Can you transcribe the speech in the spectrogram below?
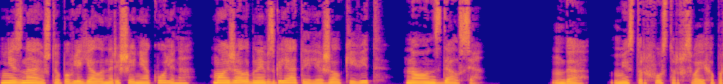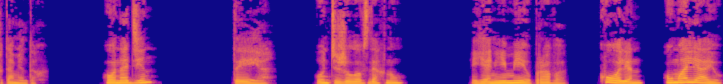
Не знаю, что повлияло на решение Колина, мой жалобный взгляд или жалкий вид, но он сдался. «Да, мистер Фостер в своих апартаментах». «Он один?» «Тея». Он тяжело вздохнул. «Я не имею права «Колин, умоляю!»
